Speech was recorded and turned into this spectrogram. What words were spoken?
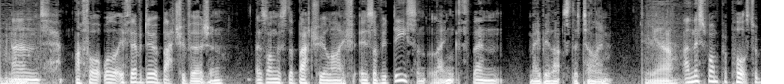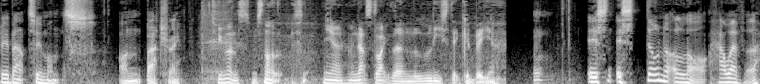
Mm-hmm. And I thought, well, if they ever do a battery version, as long as the battery life is of a decent length, then maybe that's the time. Yeah. And this one purports to be about two months on battery. Two months. It's not. It's, yeah, I mean, that's like the least it could be, yeah. It's it's still not a lot. However,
